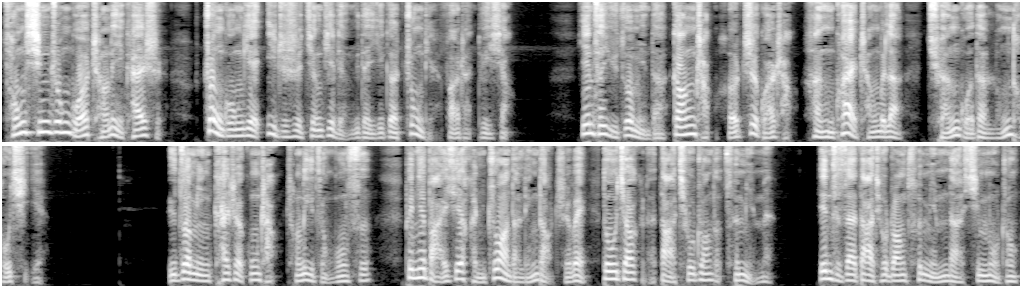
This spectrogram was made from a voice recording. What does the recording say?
从新中国成立开始，重工业一直是经济领域的一个重点发展对象，因此宇作敏的钢厂和制管厂很快成为了全国的龙头企业。宇作敏开设工厂，成立总公司，并且把一些很重要的领导职位都交给了大邱庄的村民们。因此，在大邱庄村民们的心目中，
